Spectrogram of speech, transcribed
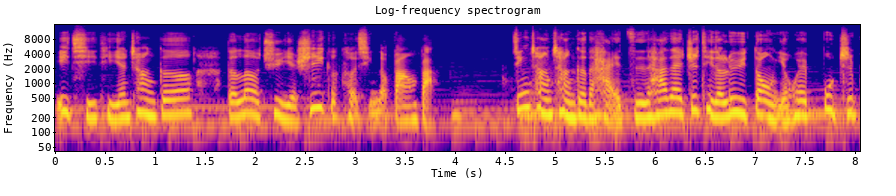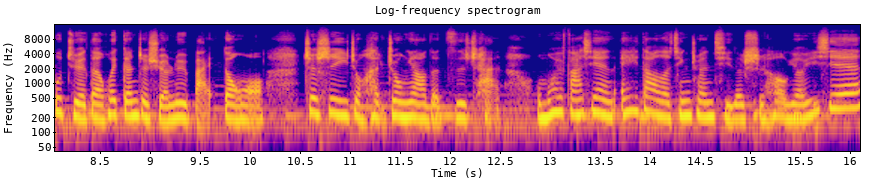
一起体验唱歌的乐趣，也是一个可行的方法。经常唱歌的孩子，他在肢体的律动也会不知不觉的会跟着旋律摆动哦，这是一种很重要的资产。我们会发现，哎，到了青春期的时候，有一些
